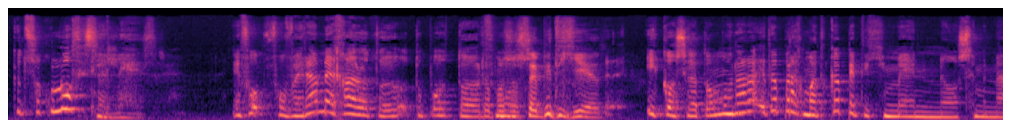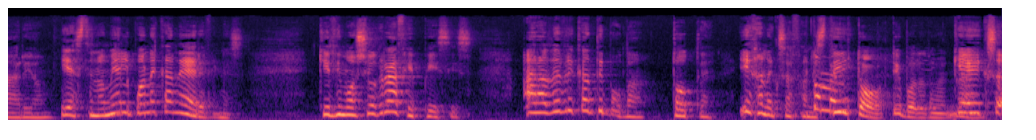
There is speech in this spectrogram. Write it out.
και τους ακολούθησε. Τι λες, ρε. Ε, φο- φοβερά μεγάλο το, το, το, το Το αριθμός. ποσοστό επιτυχίας. 20 ατόμων, άρα ήταν πραγματικά πετυχημένο σεμινάριο. Η αστυνομία λοιπόν έκανε έρευνες. Και οι δημοσιογράφοι επίσης. Άρα δεν βρήκαν τίποτα τότε. Είχαν Το εξαφανιστεί. μελτό, τίποτα το μελτό. Και, εξα...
